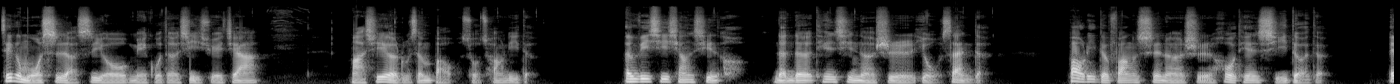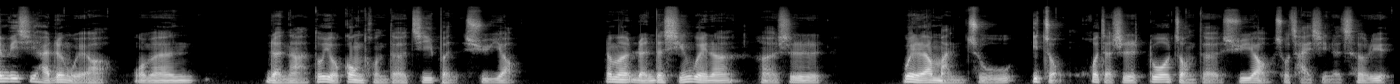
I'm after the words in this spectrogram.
这个模式啊，是由美国的心理学家马歇尔·卢森堡所创立的。NVC 相信啊。人的天性呢是友善的，暴力的方式呢是后天习得的。NVC 还认为啊，我们人啊都有共同的基本需要。那么人的行为呢，呃，是为了要满足一种或者是多种的需要所采行的策略。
